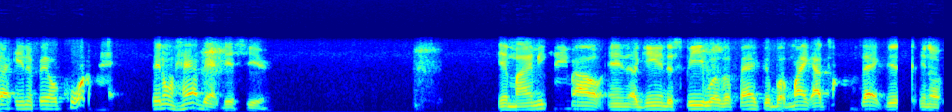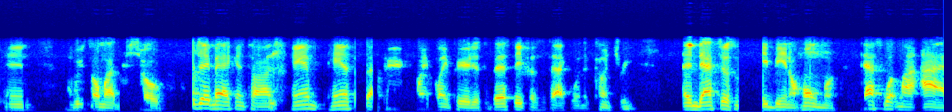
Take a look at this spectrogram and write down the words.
had an NFL quarterback. They don't have that this year. And Miami came out, and again, the speed was a factor. But Mike, I told Zach this, you know, and we were talking about the show. RJ McIntosh, hand, hands down, period, point blank period, is the best defensive tackle in the country, and that's just me being a homer. That's what my eye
